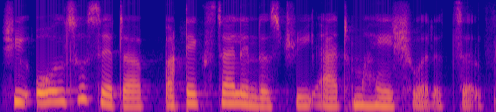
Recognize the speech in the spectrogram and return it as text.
She also set up a textile industry at Maheshwar itself.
